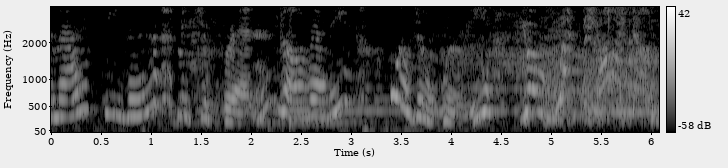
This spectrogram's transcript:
the matter, Steven? Miss your friends already? Well, don't worry. You're right behind them.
